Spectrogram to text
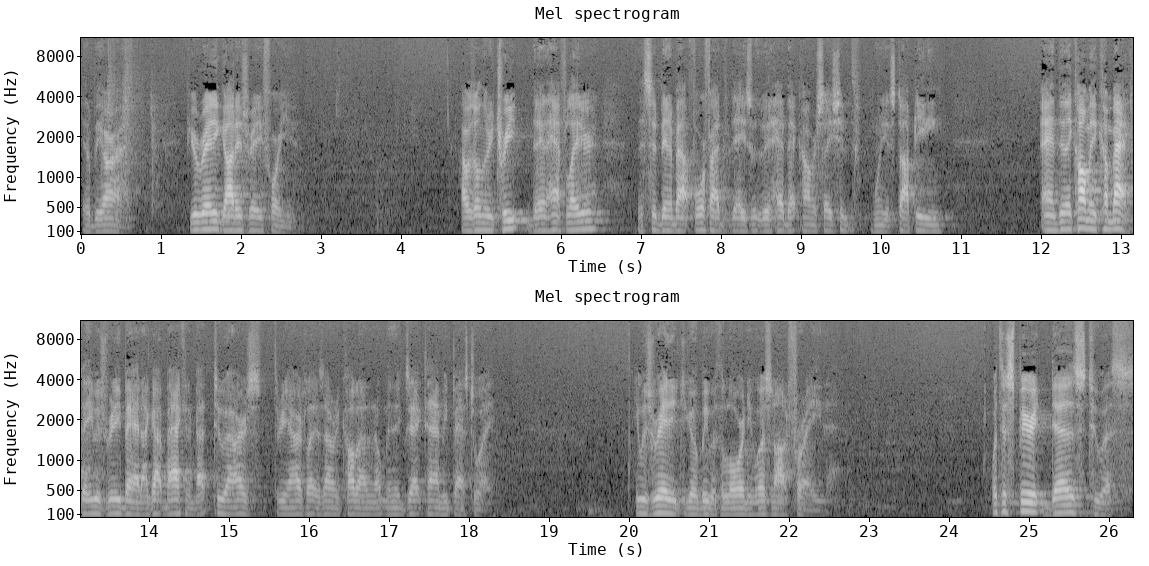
It'll be all right. If you're ready, God is ready for you. I was on the retreat a day and a half later. This had been about four or five days we had had that conversation when he had stopped eating. And then they called me to come back. He was really bad. I got back, in about two hours, three hours later, as I recall, I don't know the exact time, he passed away. He was ready to go be with the Lord, and he was not afraid. What the Spirit does to us,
